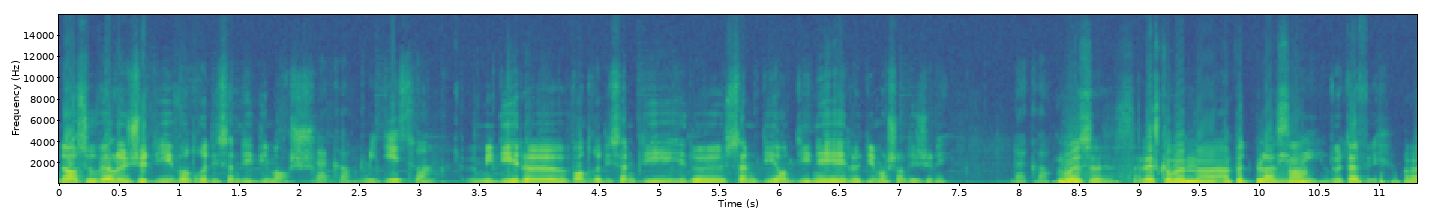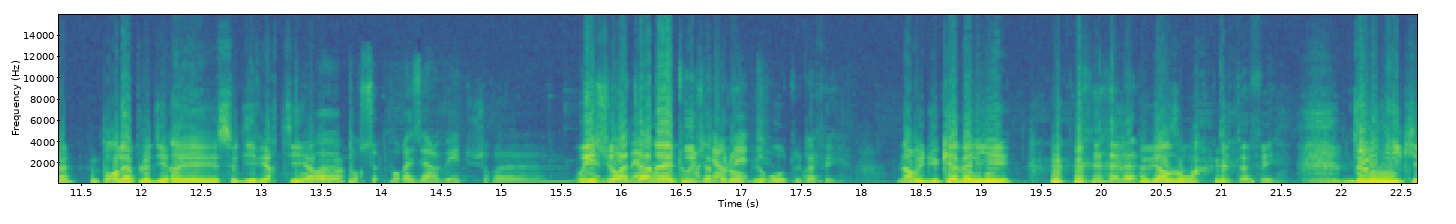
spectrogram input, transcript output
Non, c'est ouvert le jeudi, vendredi, samedi, dimanche. D'accord. Midi et soir Midi et le vendredi, samedi, et le samedi en dîner et le dimanche en déjeuner. D'accord. Ouais, ça, ça laisse quand même un, un peu de place, Oui, hein. oui, oui. Tout à fait. Ouais, pour aller applaudir et se divertir. Pour, euh, pour, se- pour réserver sur. euh, Oui, un sur numéro internet ou ils appellent au internet. bureau, tout à fait. La rue du Cavalier, à Vierzon. Tout à fait. Dominique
